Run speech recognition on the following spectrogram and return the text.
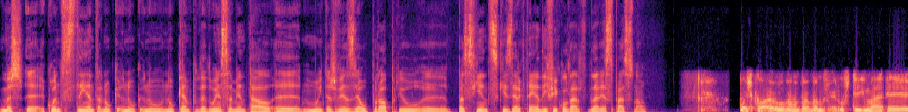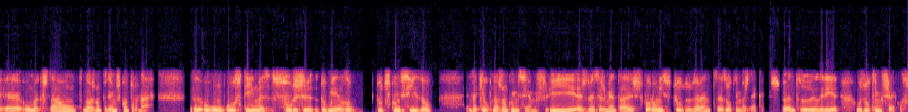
mas eh, quando se entra no, no, no campo da doença mental, eh, muitas vezes é o próprio paciente, se quiser, que tem a dificuldade de dar esse passo, não? Pois claro, vamos ver. O estigma é uma questão que nós não podemos contornar. O estigma surge do medo, do desconhecido, daquilo que nós não conhecemos. E as doenças mentais foram isso tudo durante as últimas décadas, durante, eu diria, os últimos séculos.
